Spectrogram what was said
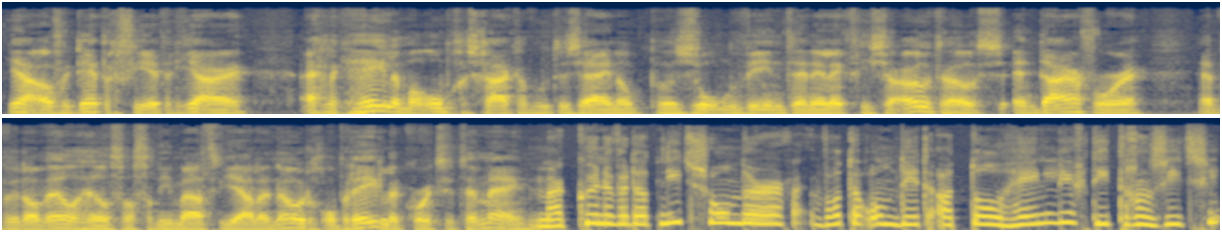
ja, over 30, 40 jaar... eigenlijk helemaal omgeschakeld moeten zijn op zon, wind en elektrische auto's. En daarvoor hebben we dan wel heel veel van die materialen nodig... op redelijk korte termijn. Maar kunnen we dat niet zonder wat er om dit atol heen ligt, die transitie?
